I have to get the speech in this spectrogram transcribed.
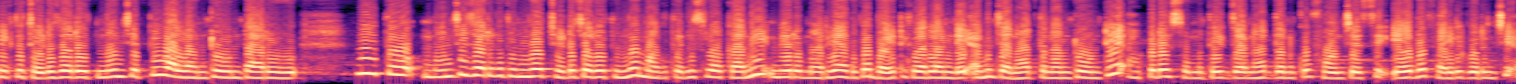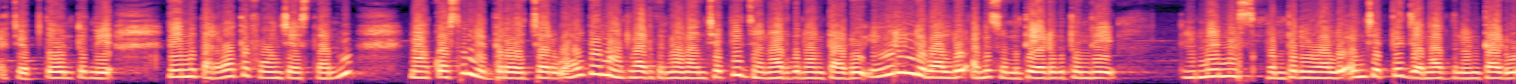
మీకు చెడు జరుగుతుందని చెప్పి వాళ్ళు అంటూ ఉంటారు. మీతో మంచి జరుగుతుందో చెడు జరుగుతుందో మాకు తెలుసులో కానీ మీరు మర్యాదగా బయటికి వెళ్ళండి అని జనార్దన్ అంటూ ఉంటే అప్పుడే సుమతి జనార్దన్కు ఫోన్ చేసి ఏదో ఫైల్ గురించి చెప్తూ ఉంటుంది. నేను తర్వాత ఫోన్ చేస్తాను. నా కోసం ఇద్దరు వచ్చారు. వాళ్ళతో మాట్లాడుతున్నాను అని చెప్పి జనార్దన్ అంటాడు. ఎవరండి వాళ్ళు అని సుమతి అడుగుతుంది. ఎంఎన్ఎస్ కంపెనీ వాళ్ళు అని చెప్పి జనార్దన్ అంటాడు.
